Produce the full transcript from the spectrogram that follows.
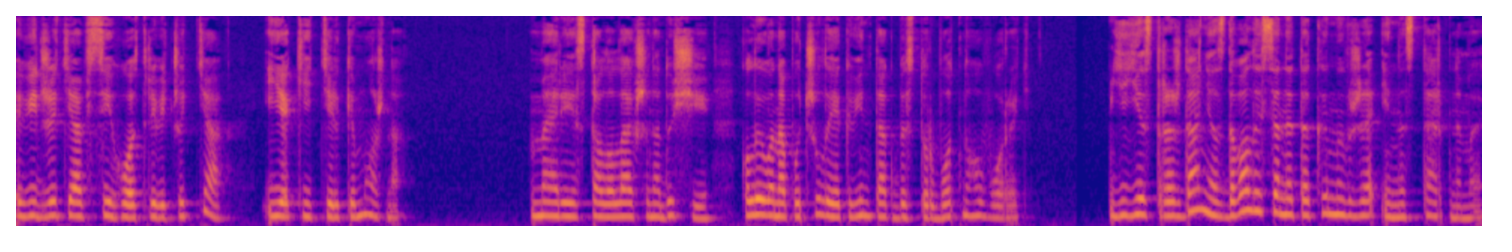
від життя всі гострі відчуття, які тільки можна. Мері стало легше на душі, коли вона почула, як він так безтурботно говорить. Її страждання здавалися не такими вже і нестерпними.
